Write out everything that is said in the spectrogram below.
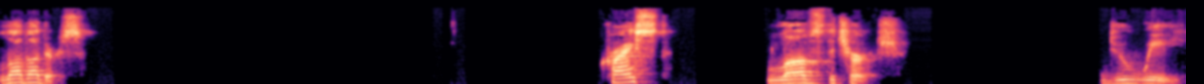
love others? Christ loves the church. Do we?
